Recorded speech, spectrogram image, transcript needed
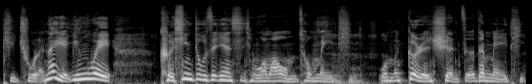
提出来。那也因为可信度这件事情，往往我们从媒体，我们个人选择的媒体，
